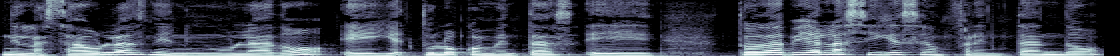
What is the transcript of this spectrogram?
ni en las aulas, ni en ningún lado. Eh, tú lo comentas, eh, todavía las sigues enfrentando.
